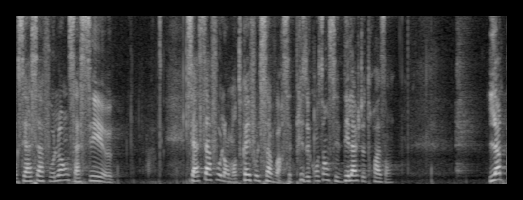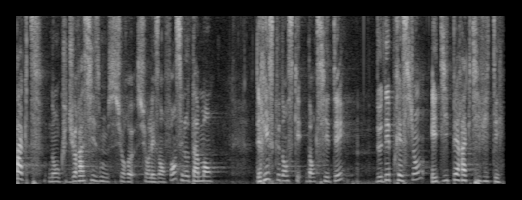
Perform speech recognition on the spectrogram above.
Donc c'est assez affolant, c'est assez... Euh, c'est assez affolant, mais en tout cas, il faut le savoir. Cette prise de conscience, c'est dès l'âge de 3 ans. L'impact du racisme sur, les enfants, c'est notamment des risques d'anxiété, de dépression et d'hyperactivité.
